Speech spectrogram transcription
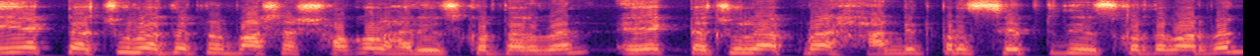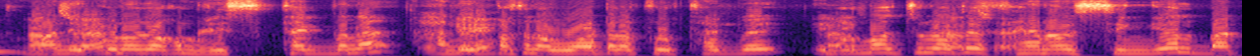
এই একটা চুলাতে আপনার বাসার সকল হার ইউজ করতে পারবেন। এই একটা চুলা আপনার হান্ড্রেড পার্সেন্ট সেফটি ইউজ করতে পারবেন। মানে আচ্ছা। কোনো রকম রিস্ক থাকবে না। হান্ড্রেড পার্সেন্ট ওয়াটার প্রুফ থাকবে। নর্মাল চুলাতে আচ্ছা। ফ্যান হয় সিঙ্গেল বাট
